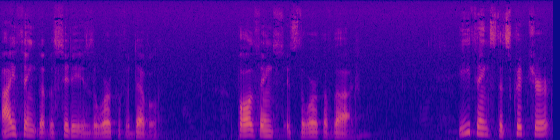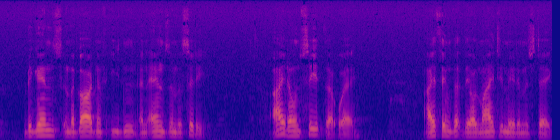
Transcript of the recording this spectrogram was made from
I think that the city is the work of the devil. Paul thinks it's the work of God. He thinks that Scripture begins in the Garden of Eden and ends in the city. I don't see it that way. I think that the Almighty made a mistake.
